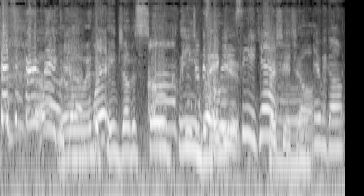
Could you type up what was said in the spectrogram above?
That's perfect! Oh, Bro, and the paint job is so Oh, clean, paint job is Thank you. Yeah. Appreciate y'all. There we go.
